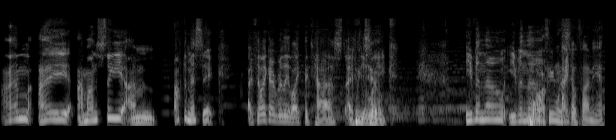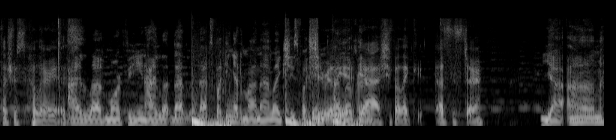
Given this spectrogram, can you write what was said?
I'm I I'm honestly I'm optimistic. I feel like I really like the cast. I Me feel too. like even though even though Morphine was I, so funny. I thought she was hilarious. I love morphine. I love that that's fucking hermana. Like she's fucking she really I love is. her. Yeah, she felt like a sister. Yeah. Um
